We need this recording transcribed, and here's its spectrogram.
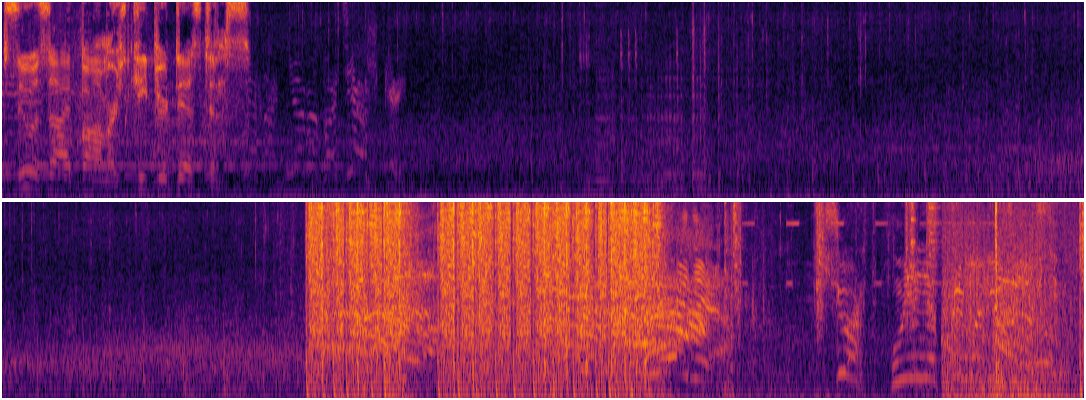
Suicide bombers, keep your distance. Меры поддержки! Черт! У меня нет прямой видимости!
